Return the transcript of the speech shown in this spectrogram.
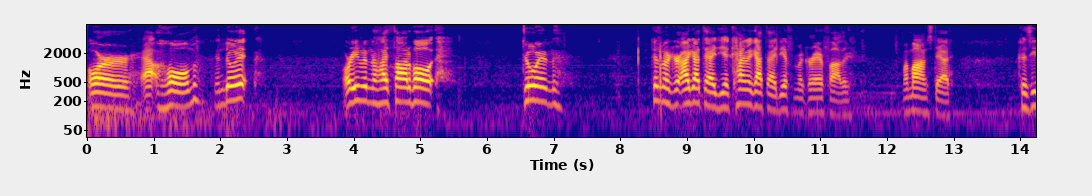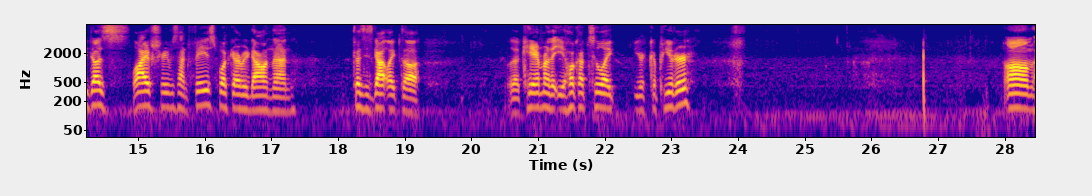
Or at home and do it. Or even I thought about doing because my I got the idea, kind of got the idea from my grandfather, my mom's dad because he does live streams on Facebook every now and then. Because he's got like the the camera that you hook up to like your computer. Um.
